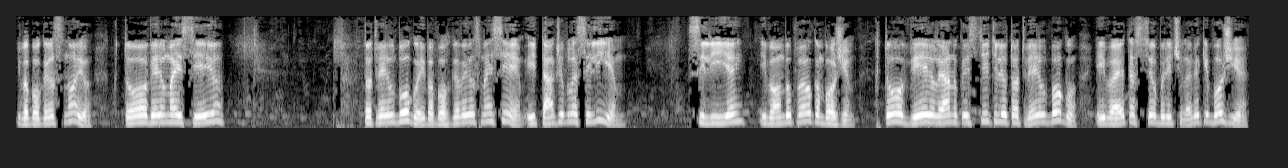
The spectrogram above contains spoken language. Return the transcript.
ибо Бог говорил с Ною. Кто верил Моисею, тот верил Богу, ибо Бог говорил с Моисеем. И также было с Илием. С Илией, ибо он был пророком Божьим. Кто верил Иоанну Крестителю, тот верил Богу, ибо это все были человеки Божьи,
